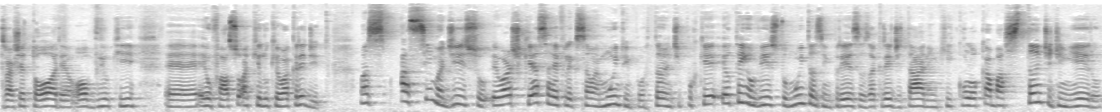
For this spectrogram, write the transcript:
trajetória, óbvio que é, eu faço aquilo que eu acredito. Mas, acima disso, eu acho que essa reflexão é muito importante porque eu tenho visto muitas empresas acreditarem que colocar bastante dinheiro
